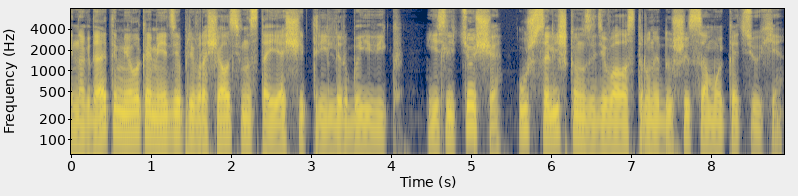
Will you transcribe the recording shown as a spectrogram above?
Иногда эта мелокомедия превращалась в настоящий триллер-боевик. если теща уж слишком задевала струны души самой Катюхи,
